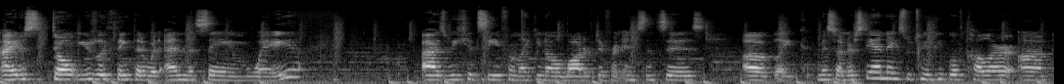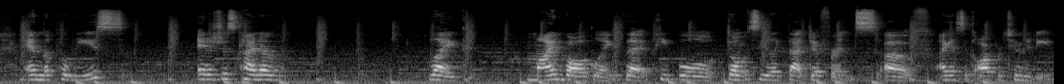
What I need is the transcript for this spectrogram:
I just don't usually think that it would end the same way as we could see from like you know a lot of different instances of like misunderstandings between people of color um, and the police and it's just kind of like mind-boggling that people don't see like that difference of i guess like opportunity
